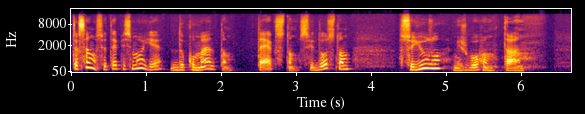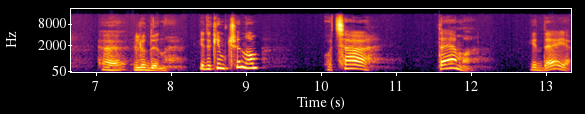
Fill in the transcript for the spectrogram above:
Так само Святе Письмо є документом, текстом, свідоцтвом союзу між Богом та людиною. І таким чином, оця тема, ідея,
